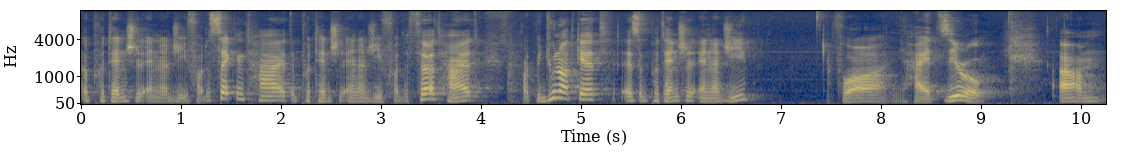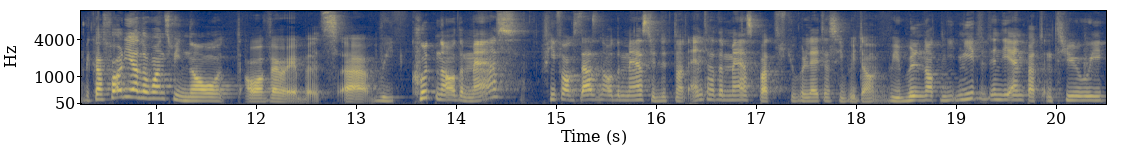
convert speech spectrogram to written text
a potential energy for the second height, a potential energy for the third height. What we do not get is a potential energy for height zero. Um, because for the other ones, we know our variables. Uh, we could know the mass. phyphox does know the mass. You did not enter the mass, but you will later see we don't. We will not need it in the end, but in theory,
